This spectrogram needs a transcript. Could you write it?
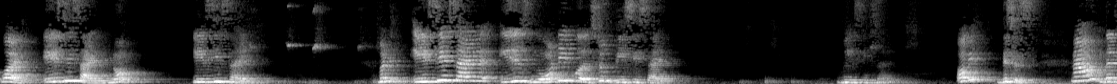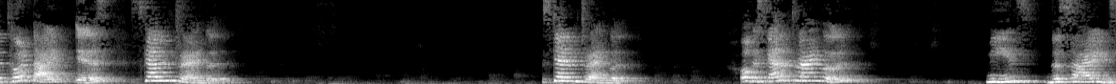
what? AC side, no? AC side. But AC side is not equals to BC side. BC side. Okay, this is. Now the third type is scalene triangle. Scalene triangle. Okay, scalene triangle means the sides,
